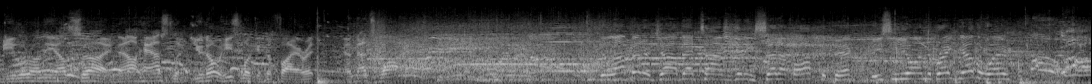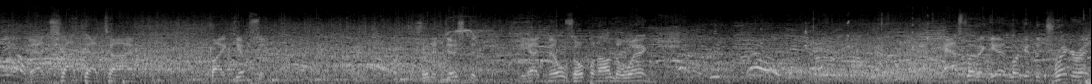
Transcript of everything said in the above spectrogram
Mealer on the outside. Now Haslett. You know he's looking to fire it, and that's why. Did a lot better job that time getting set up off the pick. VCU on the break the other way. Bad shot that time by Gibson. Should have dished it. He had Mills open on the wing. Haslett again looking to trigger it.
